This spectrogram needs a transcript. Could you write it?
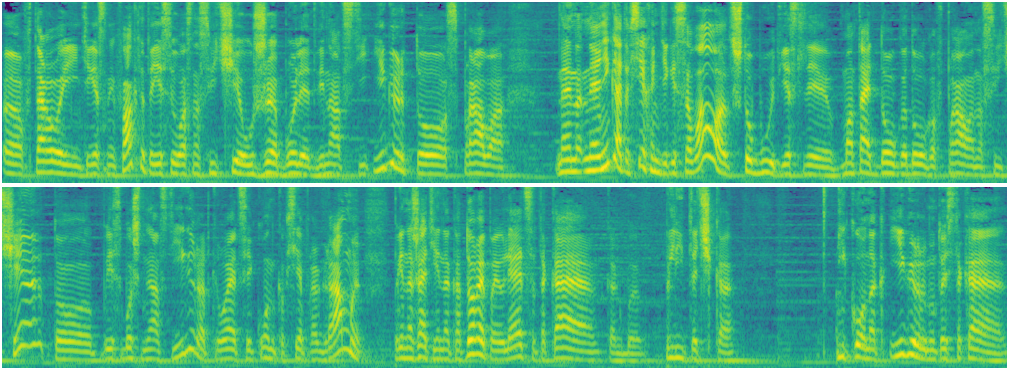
э, второй интересный факт, это если у вас на свече уже более 12 игр, то справа Наверняка это всех интересовало, что будет, если мотать долго-долго вправо на свече, то если больше 12 игр, открывается иконка все программы, при нажатии на которой появляется такая, как бы, плиточка иконок игр, ну, то есть такая,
